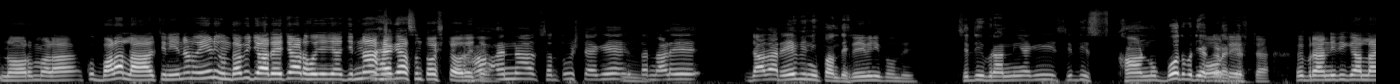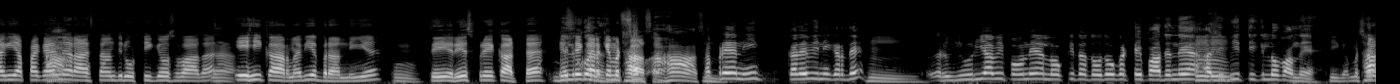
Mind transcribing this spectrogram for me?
ਨਾਰਮਲ ਆ ਕੋਈ ਬੜਾ ਲਾਲਚ ਨਹੀਂ ਇਹਨਾਂ ਨੂੰ ਇਹ ਨਹੀਂ ਹੁੰਦਾ ਵੀ ਜ਼ਿਆਦਾ ਝਾੜ ਹੋ ਜਾਏ ਜਾਂ ਜਿੰਨਾ। ਹੈਗਾ ਸੰਤੁਸ਼ਟ ਆ ਉਹਦੇ ਚ ਹਾਂ ਇੰਨਾ ਸੰਤੁਸ਼ਟ ਹੈਗੇ। ਤਾਂ ਨਾਲੇ ਜ਼ਿਆਦਾ ਰੇ ਵੀ ਨਹੀਂ ਪਾਉਂਦੇ ਰੇ ਵੀ ਨਹੀਂ ਪਾਉਂਦੇ ਸਿੱਧੀ ਬਰਾਨੀ ਹੈਗੀ ਸਿੱਧੀ ਖਾਣ ਨੂੰ ਬਹੁਤ ਵਧੀਆ ਕਣਕ ਟੇਸਟ ਆ ਵੀ ਬਰਾਨੀ ਦੀ ਗੱਲ ਆ ਗਈ ਆਪਾਂ ਕਹਿੰਦੇ ਆ। ਰਾਜਸਥਾਨ ਦੀ ਰੋਟੀ ਕਿਉਂ ਸਵਾਦ ਆ। ਇਹੀ ਕਾਰਨ ਆ ਵੀ ਇਹ ਬਰਾਨੀ ਹੈ ਹੂੰ। ਤੇ ਰੇ ਸਪਰੇ ਘੱਟ ਹੈ ਇਸੇ। ਕਰਕੇ ਮਿਠਾਸ ਆ ਹਾਂ ਸਪਰੇ ਨਹੀਂ ਕਦੇ ਵੀ ਨਹੀਂ ਕਰਦੇ ਹੂੰ ਯੂਰੀਆ ਵੀ ਪਾਉਂਦੇ ਆ ਲੋਕੀ ਤਾਂ ਦੋ ਦੋ ਗੱਟੇ ਪਾ ਦਿੰਦੇ ਆ ਅਸੀਂ ਹੂੰ। 20 30 ਕਿਲੋ ਪਾਉਂਦੇ ਆ ਠੀਕ ਆ ਮਿਠਾ।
